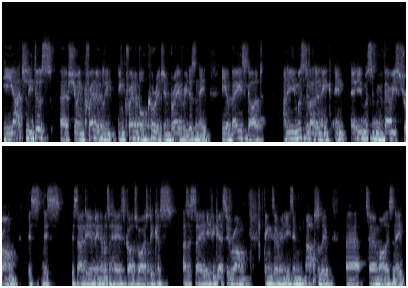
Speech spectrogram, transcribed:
he actually does uh, show incredibly incredible courage and bravery, doesn't he? He obeys God And he must have had an, it must have been very strong, this, this, this idea of being able to hear God's voice, because as I say, if he gets it wrong, things are in, he's in absolute uh, turmoil, isn't he?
